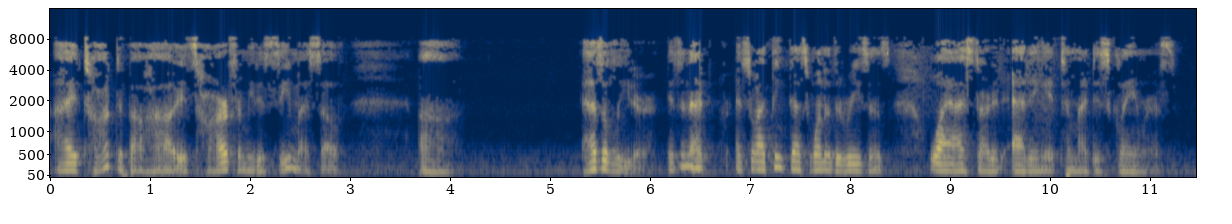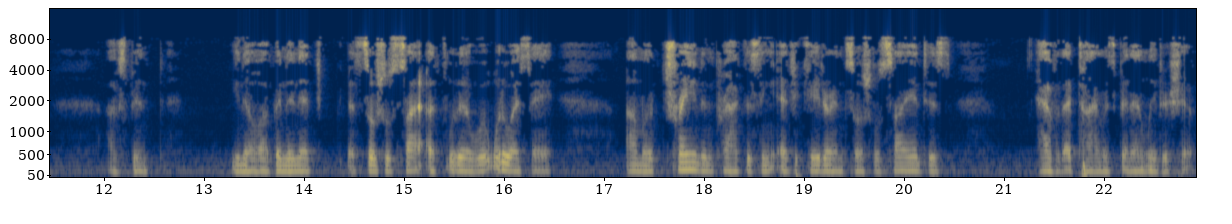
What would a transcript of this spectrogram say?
I talked about how it's hard for me to see myself uh, as a leader. Isn't that? And so I think that's one of the reasons why I started adding it to my disclaimers. I've spent you know, I've been in ed- social science. What, what do I say? I'm a trained and practicing educator and social scientist. Half of that time has been in leadership.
